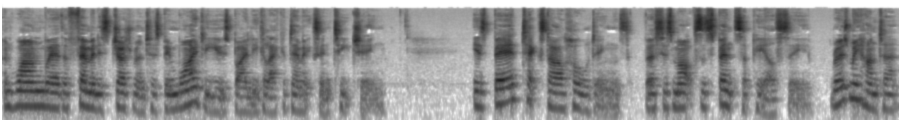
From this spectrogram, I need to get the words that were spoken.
and one where the feminist judgment has been widely used by legal academics in teaching, is Baird Textile Holdings versus Marks and Spencer plc. Rosemary Hunter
